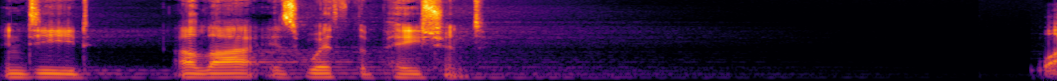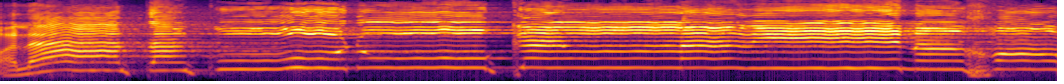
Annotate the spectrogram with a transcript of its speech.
Indeed, Allah is with the patient. ولا تكونوا كالذين خرجوا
